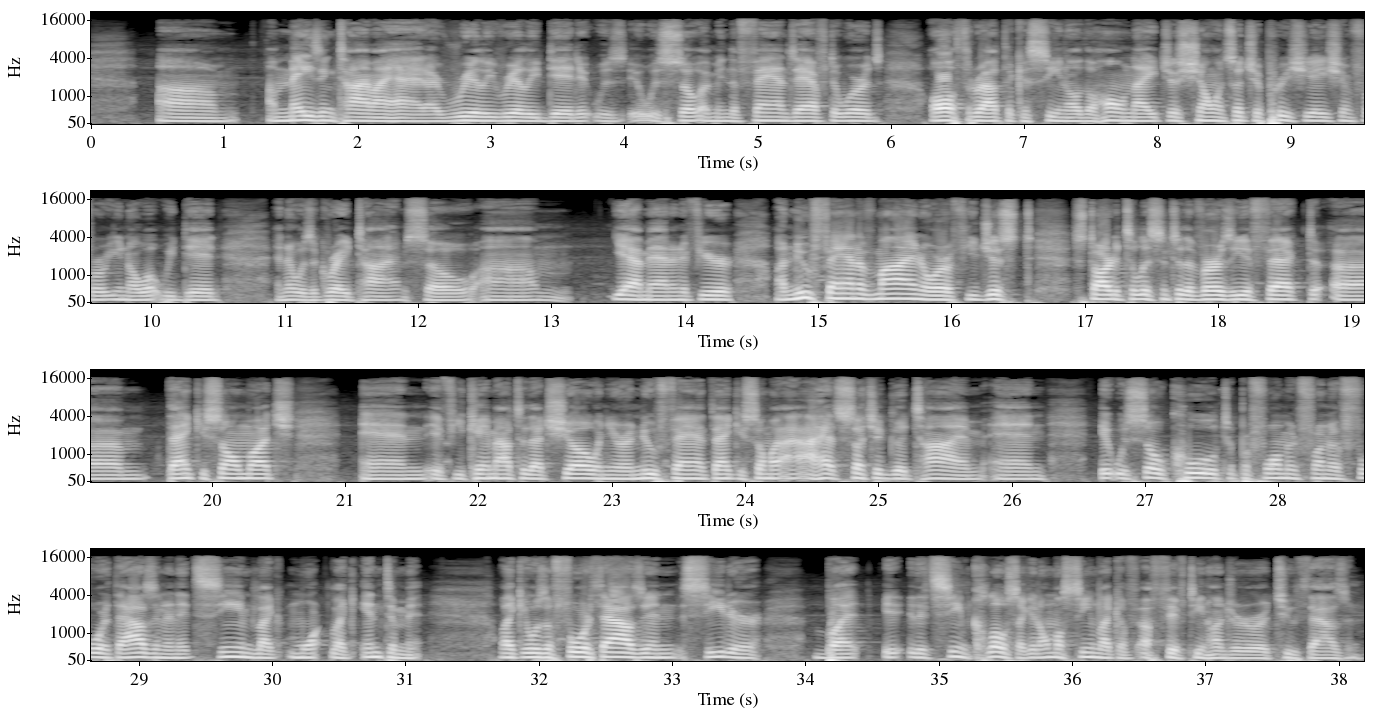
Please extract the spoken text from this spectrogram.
Um, amazing time I had. I really, really did. It was it was so. I mean, the fans afterwards, all throughout the casino, the whole night, just showing such appreciation for you know what we did, and it was a great time. So. um yeah, man. And if you're a new fan of mine, or if you just started to listen to the Verzi Effect, um, thank you so much. And if you came out to that show and you're a new fan, thank you so much. I, I had such a good time, and it was so cool to perform in front of 4,000, and it seemed like more like intimate, like it was a 4,000 seater, but it, it seemed close. Like it almost seemed like a, a 1,500 or a 2,000.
